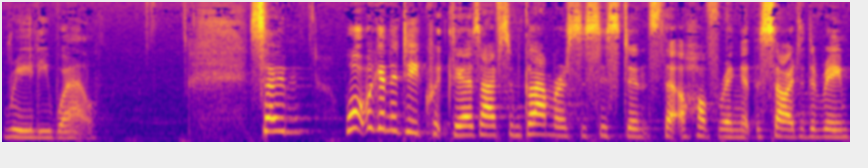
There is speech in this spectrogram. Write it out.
really well. So, what we're going to do quickly is I have some glamorous assistants that are hovering at the side of the room.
